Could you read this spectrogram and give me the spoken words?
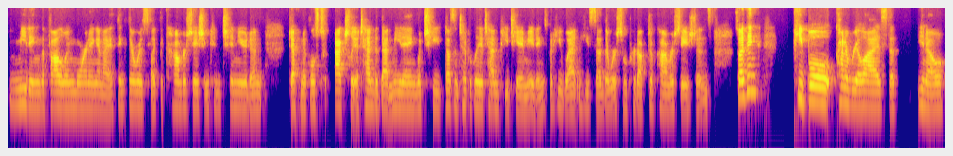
meeting the following morning, and I think there was like the conversation continued. And Jeff Nichols actually attended that meeting, which he doesn't typically attend PTA meetings, but he went and he said there were some productive conversations. So I think people kind of realized that you know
